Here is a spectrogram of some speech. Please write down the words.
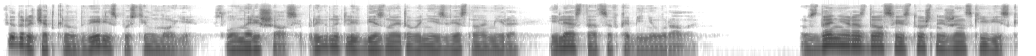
Федорович открыл дверь и спустил ноги, словно решался, прыгнуть ли в бездну этого неизвестного мира или остаться в кабине Урала. В здании раздался истошный женский визг.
